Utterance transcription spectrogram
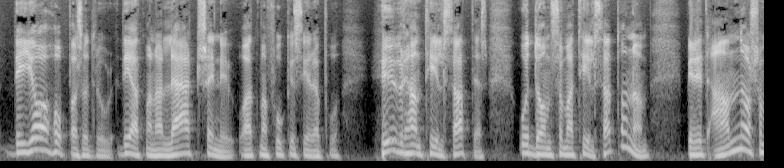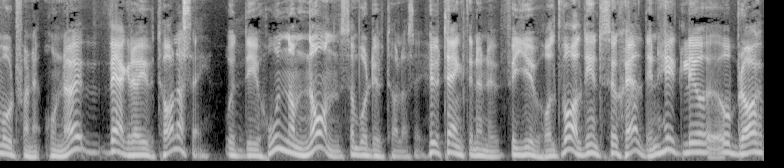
det jag hoppas och tror, det är att man har lärt sig nu och att man fokuserar på hur han tillsattes. Och de som har tillsatt honom, Berit Andnor som ordförande, hon har vägrat uttala sig. Och det är hon om någon som borde uttala sig. Hur tänkte ni nu? För Juholt valde inte sig själv. Det är en hygglig och, och bra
